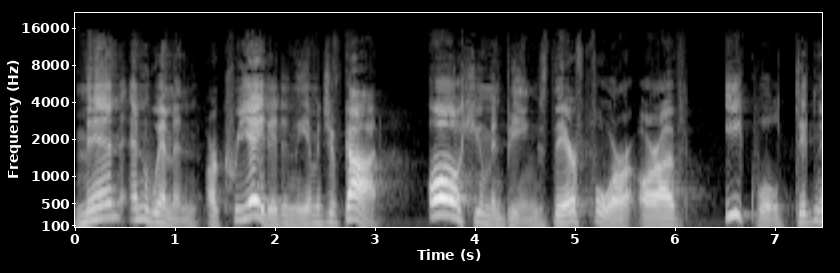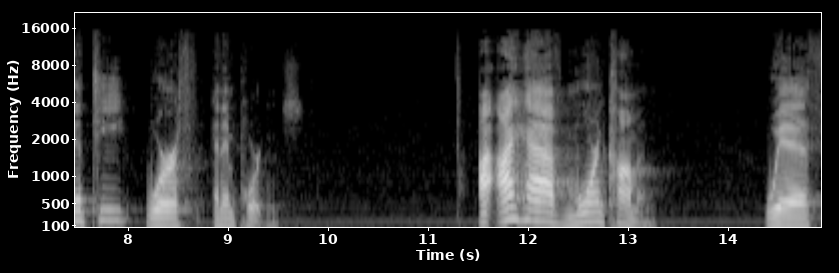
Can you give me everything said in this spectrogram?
Men and women are created in the image of God. All human beings, therefore, are of equal dignity, worth, and importance. I, have more in common with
